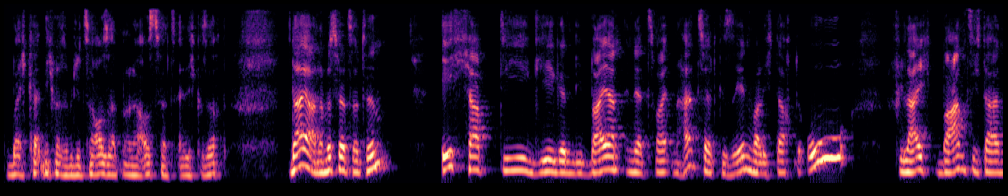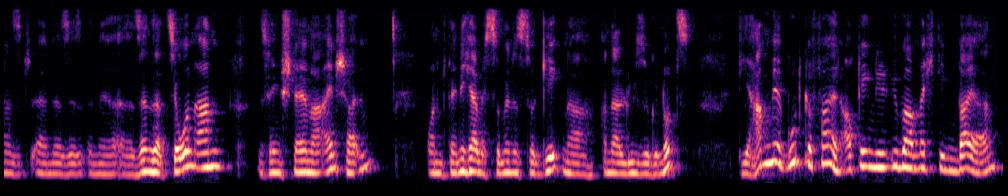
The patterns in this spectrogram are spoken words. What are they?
wobei ich gerade nicht weiß, ob die zu Hause hatten oder auswärts, ehrlich gesagt. Naja, dann müssen wir jetzt halt hin. Ich habe die gegen die Bayern in der zweiten Halbzeit gesehen, weil ich dachte, oh, vielleicht bahnt sich da eine, eine, eine Sensation an. Deswegen schnell mal einschalten. Und wenn nicht, habe ich es zumindest zur Gegneranalyse genutzt. Die haben mir gut gefallen, auch gegen die übermächtigen Bayern.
